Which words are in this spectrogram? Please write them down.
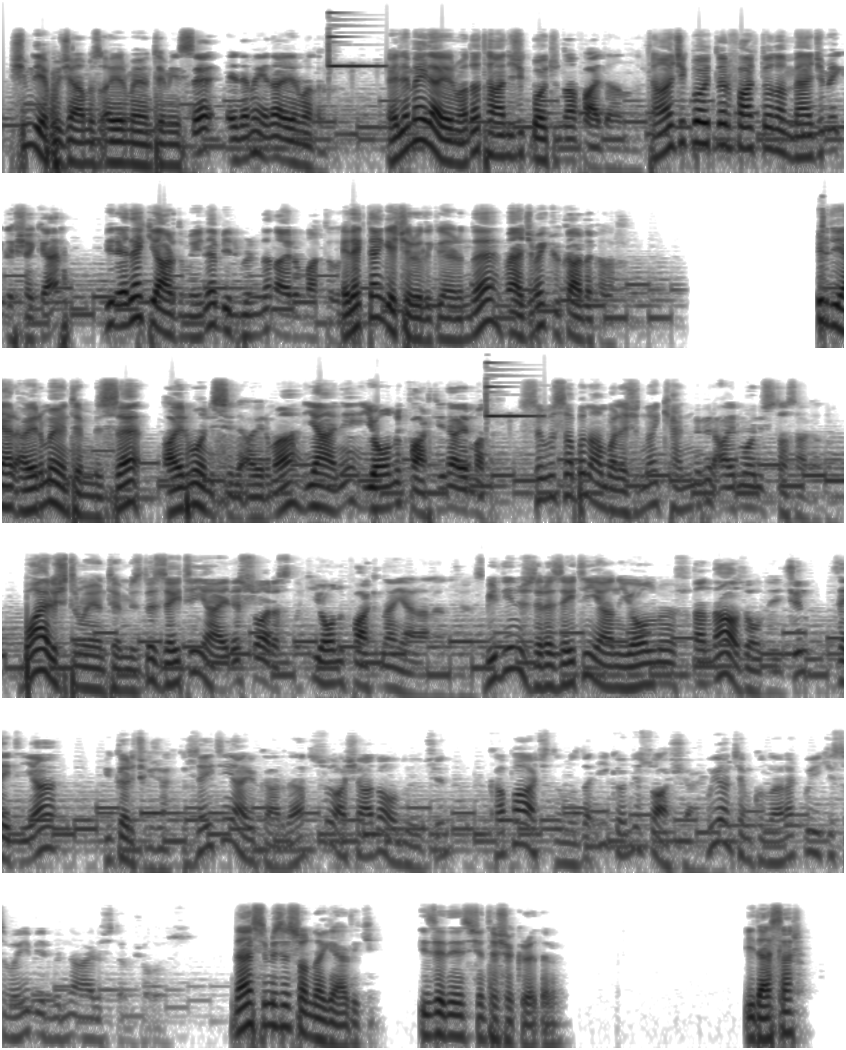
Şimdi yapacağımız ayırma yöntemi ise eleme ile ayırmadır. Eleme ile ayırmada tanecik boyutundan faydalanılır. Tanecik boyutları farklı olan mercimek ile şeker bir elek yardımıyla birbirinden ayrılmaktadır. Elekten geçirildiklerinde mercimek yukarıda kalır. Bir diğer ayırma yöntemimiz ise ayırma önisiyle ayırma yani yoğunluk farkıyla ayırmadır. Sıvı sabun ambalajından kendime bir ayırma önüsü tasarladım. Bu ayrıştırma yöntemimizde zeytinyağı ile su arasındaki yoğunluk farkından yararlanacağız. Bildiğiniz üzere zeytinyağının yoğunluğu sudan daha az olduğu için zeytinyağı yukarı çıkacaktır. Zeytinyağı yukarıda, su aşağıda olduğu için Kapağı açtığımızda ilk önce su aşağı. Bu yöntemi kullanarak bu iki sıvıyı birbirine ayrıştırmış oluruz. Dersimizin sonuna geldik. İzlediğiniz için teşekkür ederim. İyi dersler.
